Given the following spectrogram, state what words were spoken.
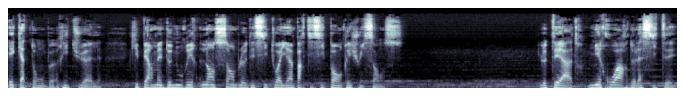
hécatombe rituelle qui permet de nourrir l'ensemble des citoyens participant en réjouissance. Le théâtre, miroir de la cité,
